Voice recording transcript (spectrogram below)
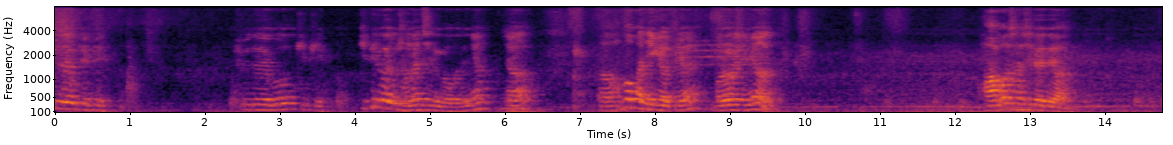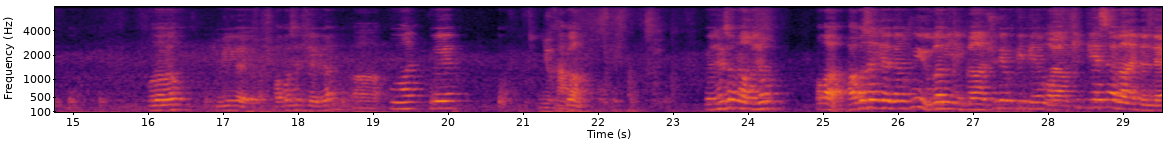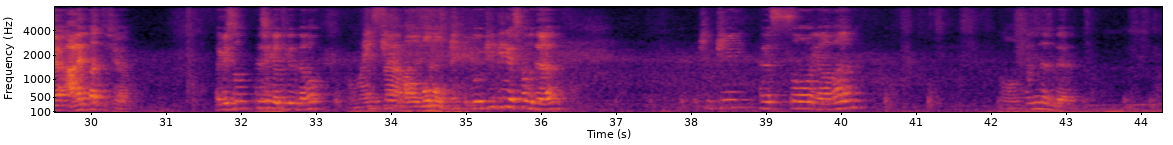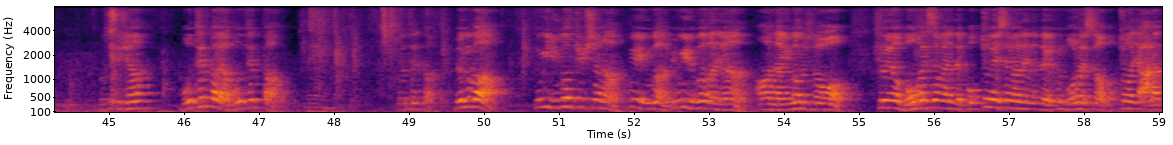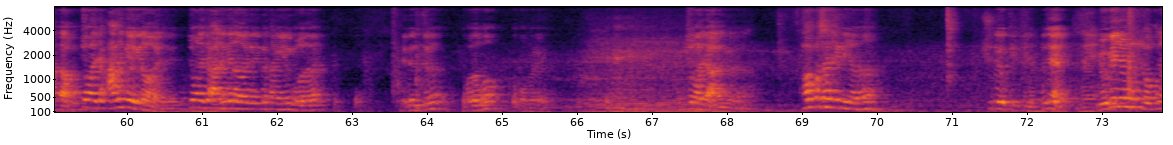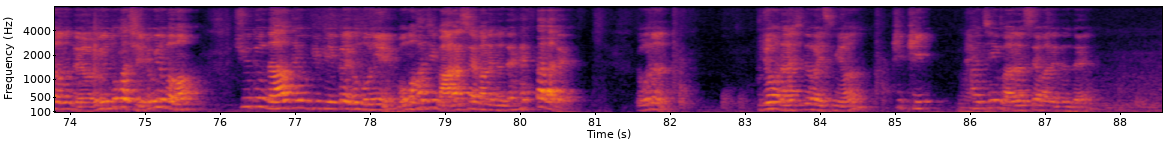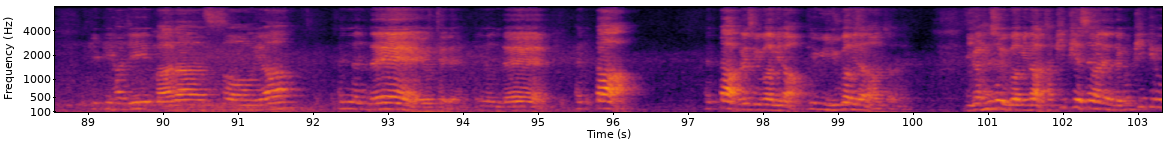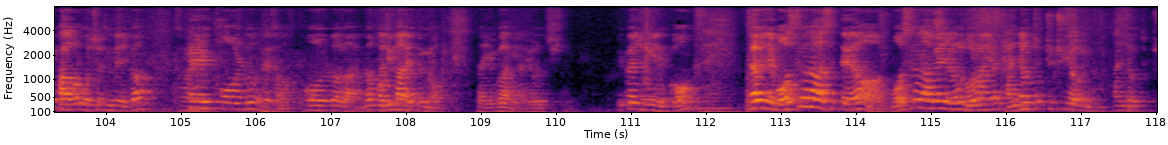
슈대부 PP. 슈대부 PP. PP를 가지고 장난치는 거거든요. 자, 어, 한 번만 얘기할게요. 뭐라고 그러냐면, 과거 사실에 대한, 뭐라고요? 유빈이가 얘기해봐. 과거 사실에 대한, 아, 후한, 후에. 유감. 그래서 해석 나오죠? 봐봐, 과거 사실에 대한 후에 유감이니까 휴대용 PP는 뭐야? PP 했어야만 했는데 안 했다 뜻이야. 알겠어? 해석이 네. 어떻게 된다고? 뭐뭐 했어야 어, 뭐뭐. 이거 PP 해석하면 돼. PP 했어야만 어, 했는데 무슨 뜻이야? 못했다야, 못했다. 네. 못했다. 여기 봐. 여기 유감 표시잖아. 왜 유감? 여기 유감 아니야. 아, 나 유감스러워. 그래요. 뭐 했어야만 했는데, 복종했어야만 했는데, 그럼 뭘 했어? 복종하지 않았다. 복종하지 않은 게 여기 나와야지. 복종하지 않은 게 나와야 되니까 당연히 뭐가 나와? didn't 뭐라고? 뭐 그래. 복종하지 않은 거잖아. 과거 사실이잖아. 휴대용 PP는. 그지? 네. 요 개념으로 접근하면 돼요. 여기는 똑같이. 여기는 봐봐. Should not have pp니까 이건 뭐니? 뭐뭐 하지 말았어야만 했는데 했다가 돼. 요거는 부정어 나시드가 있으면 pp 네. 하지 말았어야만 했는데 pp 하지 말았어야 했는데 이렇게 돼. 했는데 했다. 했다. 그래서 유감이다. 여기 유감이다 나왔잖아요. 네가 해서 유감이다. 자, PP 했어야만 했는데 그럼 PP로 과거로 고쳐주면 되니까 have told 그래서 told a lie. 너 거짓말했던 거. 나 유감이야. 이렇지. 여기까지 정리됐고. 네. 그다음에 이제 must가 나왔을 때요. must가 나오면 이런 걸 뭐라고 하냐면 단정적 추측이라고 합니다. 단정적 추측.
